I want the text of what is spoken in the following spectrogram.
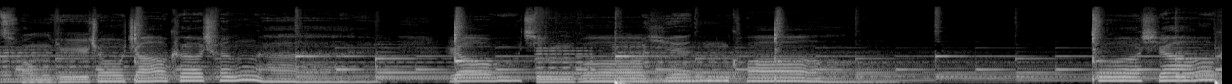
从宇宙找颗尘埃。揉进我眼眶，多小孩。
